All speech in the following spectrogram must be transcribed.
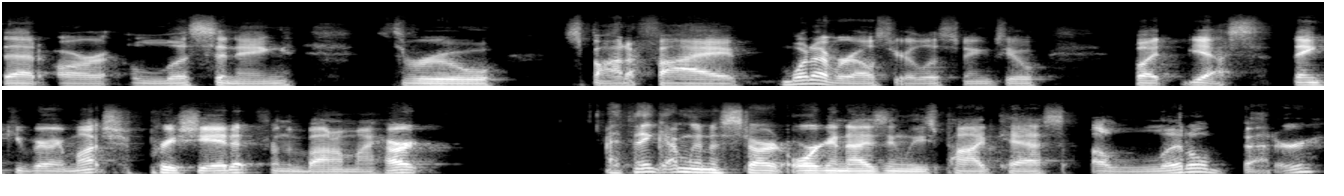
that are listening through Spotify, whatever else you're listening to. But yes, thank you very much. Appreciate it from the bottom of my heart. I think I'm going to start organizing these podcasts a little better.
